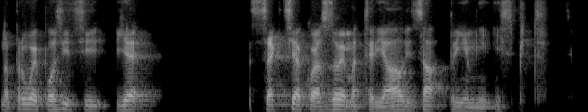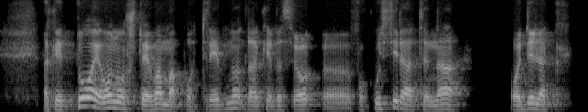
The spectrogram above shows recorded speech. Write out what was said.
na prvoj poziciji je sekcija koja se zove materijali za prijemni ispit. Dakle, to je ono što je vama potrebno, dakle, da se uh, fokusirate na odjeljak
